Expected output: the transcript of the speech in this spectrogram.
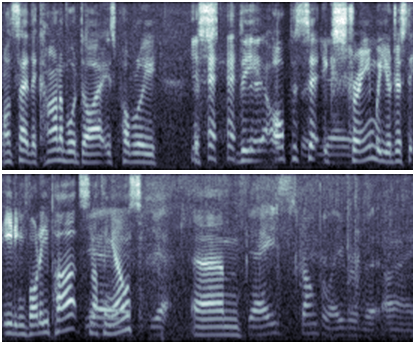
I'd say the carnivore diet is probably the, the opposite, opposite, extreme, where you're just eating body parts, nothing yeah, else. Yeah. Um, Yeah, he's a strong believer of it. Know.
